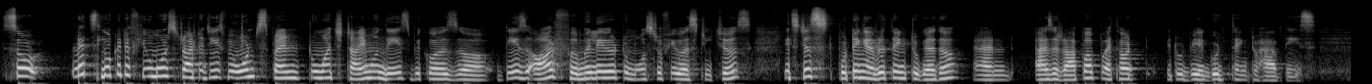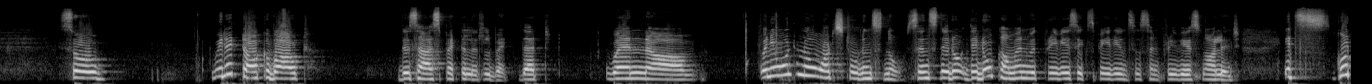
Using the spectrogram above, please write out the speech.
So let's look at a few more strategies. We won't spend too much time on these because uh, these are familiar to most of you as teachers. It's just putting everything together and as a wrap up I thought it would be a good thing to have these. So we did talk about this aspect a little bit that when um, when you want to know what students know since they don't they don't come in with previous experiences and previous knowledge it's good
